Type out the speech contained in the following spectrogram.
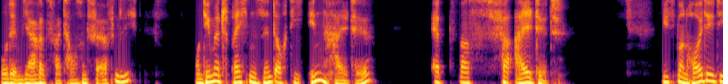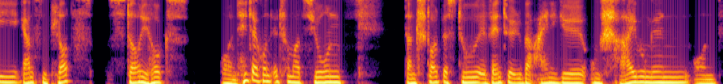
wurde im Jahre 2000 veröffentlicht und dementsprechend sind auch die Inhalte etwas veraltet. Liest man heute die ganzen Plots, Storyhooks und Hintergrundinformationen, dann stolperst du eventuell über einige Umschreibungen und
